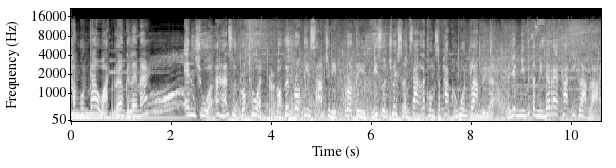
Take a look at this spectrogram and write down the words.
ทำบุญ 9 วัดเริ่มกันเลยไหมเอนชัวอาหารสูตรครบถ้วน ประกอบด้วยโปรตีน 3 ชนิด โปรตีน มีส่วนช่วยเสริมสร้างและคงสภาพของมวลกล้ามเนื้อ และยังมีวิตามินและแร่ธาตุอีกหลากหลาย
